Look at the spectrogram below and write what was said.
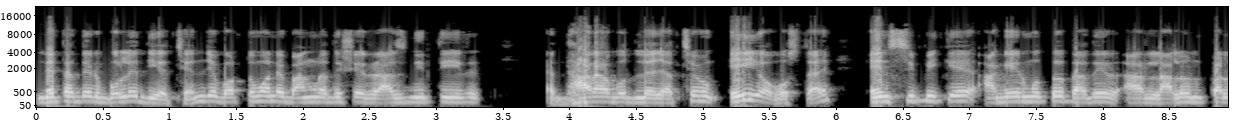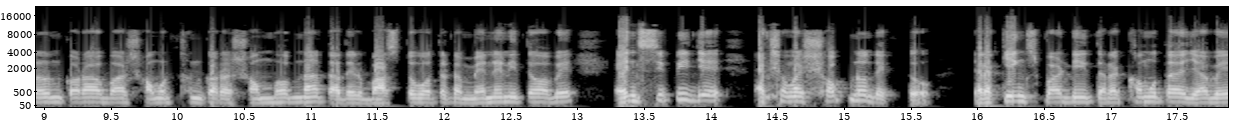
নেতাদের বলে দিয়েছেন যে বর্তমানে বাংলাদেশের রাজনীতির ধারা বদলে যাচ্ছে এবং এই অবস্থায় এনসিপি কে আগের মতো তাদের আর লালন পালন করা বা সমর্থন করা সম্ভব না। তাদের বাস্তবতাটা মেনে নিতে হবে। এনসিপি যে একসময় স্বপ্ন দেখতো যারা কিংস পার্টি, তারা ক্ষমতায় যাবে,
